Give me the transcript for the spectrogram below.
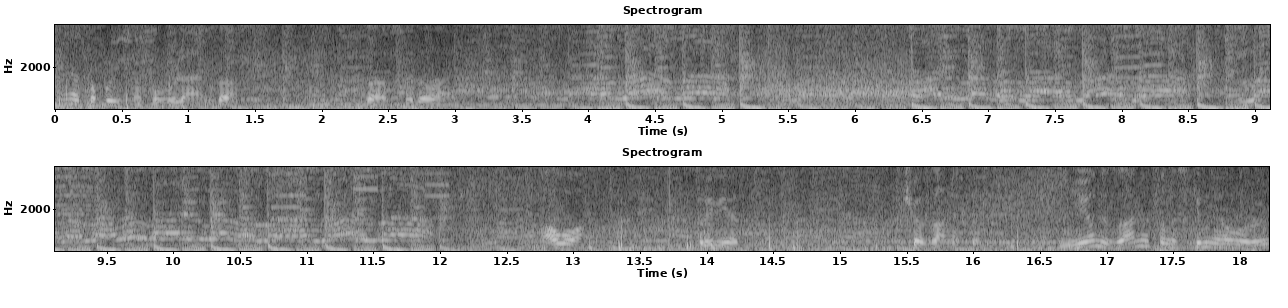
Ну, як обично, погуляємо, да. Да, все, давай. Алло, привіт. Що зайнято? Ні, не зайнято, ні з ким не говорив.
